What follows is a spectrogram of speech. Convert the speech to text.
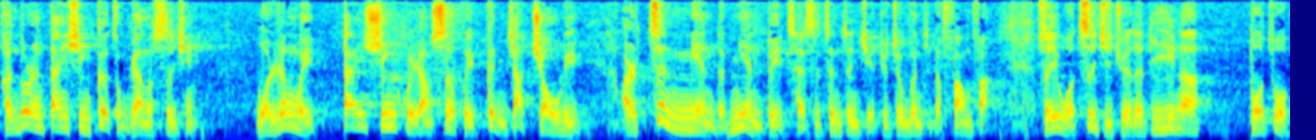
很多人担心各种各样的事情。我认为担心会让社会更加焦虑，而正面的面对才是真正解决这个问题的方法。所以我自己觉得，第一呢，多做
